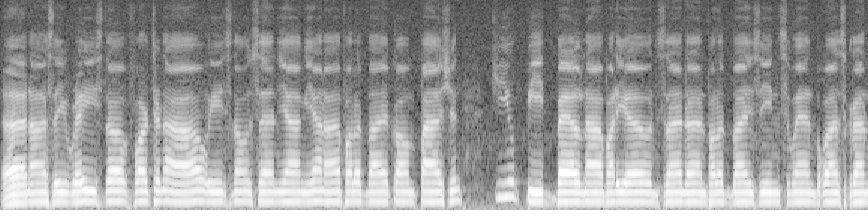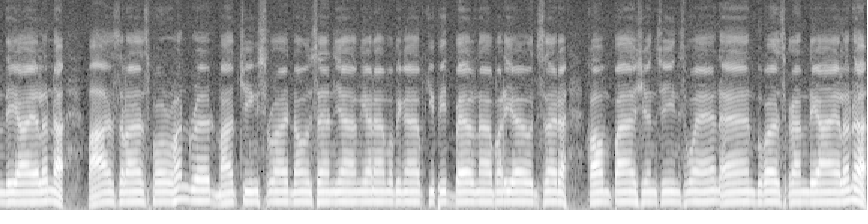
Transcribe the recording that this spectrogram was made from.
And as they race the further now, it's Noh Sen Young Yana followed by Compassion. Cupid now the outside and followed by Since When Bukas Grande Island. the 400, matching stride, Noh Sen Young Yana moving up. Cupid Bell now for the uh, Compassion Since When and Bukas Grande Island.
